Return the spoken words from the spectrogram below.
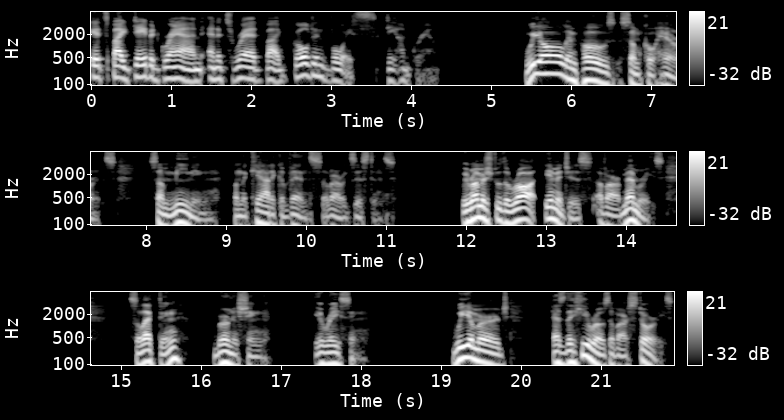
It's by David Grann, and it's read by Golden Voice, Dion Graham. We all impose some coherence, some meaning on the chaotic events of our existence. We rummage through the raw images of our memories, selecting, burnishing, erasing. We emerge as the heroes of our stories,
